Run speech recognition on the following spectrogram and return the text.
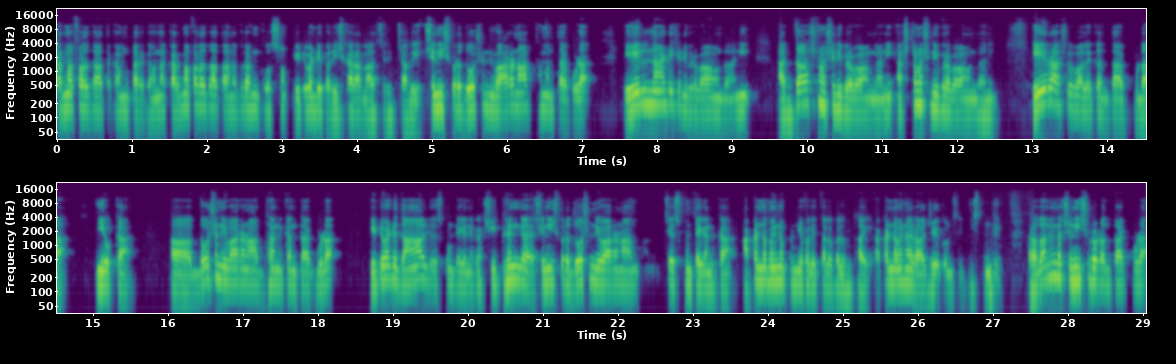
కర్మఫలదాతగా ఉంటారు కావున కర్మఫలదాత అనుగ్రహం కోసం ఎటువంటి పరిష్కారాలు ఆచరించాలి? శనీశ్వర దోష నివారణార్థం అంతా కూడా ఏల్నాటి శని ప్రభావం కానీ అర్ధాష్టమ శని ప్రభావం కానీ అష్టమ శని ప్రభావం కానీ ఏ రాశుల వాళ్ళకంతా కూడా ఈ యొక్క దోష నివారణార్థానికంతా కూడా ఎటువంటి దానాలు చేసుకుంటే గనక శీఘ్రంగా శనీశ్వర దోష నివారణ చేసుకుంటే గనక అఖండమైన పుణ్య ఫలితాలు కలుగుతాయి. అఖండమైన రాజయోగం సిద్ధిస్తుంది. ప్రధానంగా శనీశ్వరుడు అంతా కూడా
